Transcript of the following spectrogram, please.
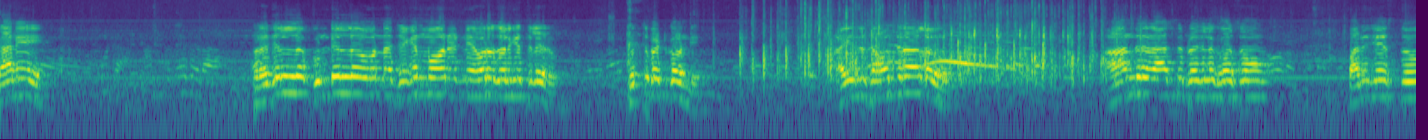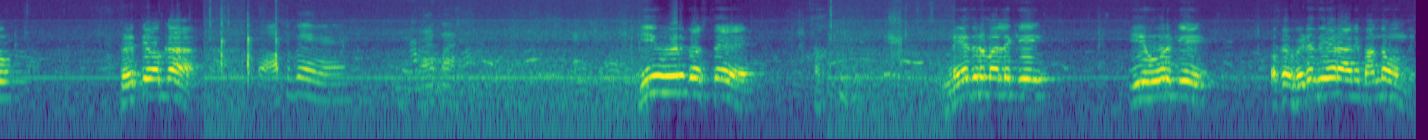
కానీ ప్రజల్లో గుండెల్లో ఉన్న జగన్మోహన్ రెడ్డిని ఎవరూ తొలగించలేరు. గుర్తుపెట్టుకోండి. ఐదు సంవత్సరాలు ఆంధ్ర రాష్ట్ర ప్రజల కోసం పనిచేస్తూ ప్రతి ఒక్క ఈ ఊరికి వస్తే నేదురుమల్లికి ఈ ఊరికి ఒక విడదీయరాని బంధం ఉంది.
